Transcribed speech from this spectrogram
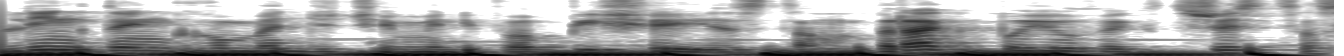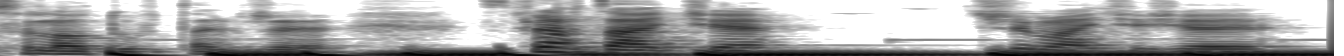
Link do niego będziecie mieli w opisie. Jest tam brak bojówek, 300 slotów, także sprawdzajcie. Trzymajcie się.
